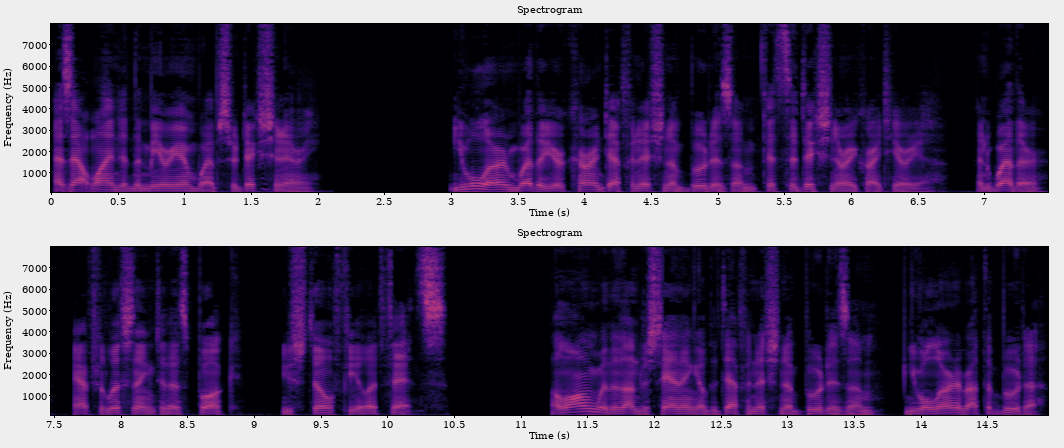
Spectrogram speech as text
as outlined in the Merriam Webster Dictionary. You will learn whether your current definition of Buddhism fits the dictionary criteria and whether, after listening to this book, you still feel it fits. Along with an understanding of the definition of Buddhism, you will learn about the Buddha,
